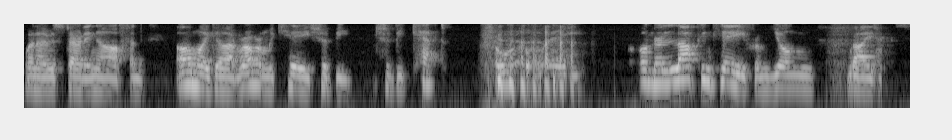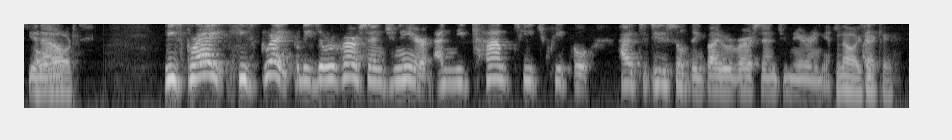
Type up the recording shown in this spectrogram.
when I was starting off, and oh my God, Robert McKee should be should be kept away under lock and key from young writers. You Oh, know, Lord. he's great, he's great, but he's a reverse engineer, and you can't teach people how to do something by reverse engineering it. No, exactly. I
